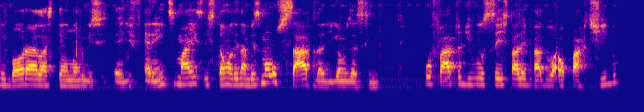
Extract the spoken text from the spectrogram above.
embora elas tenham nomes é, diferentes, mas estão ali na mesma alçada, digamos assim. O fato de você estar ligado ao partido,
